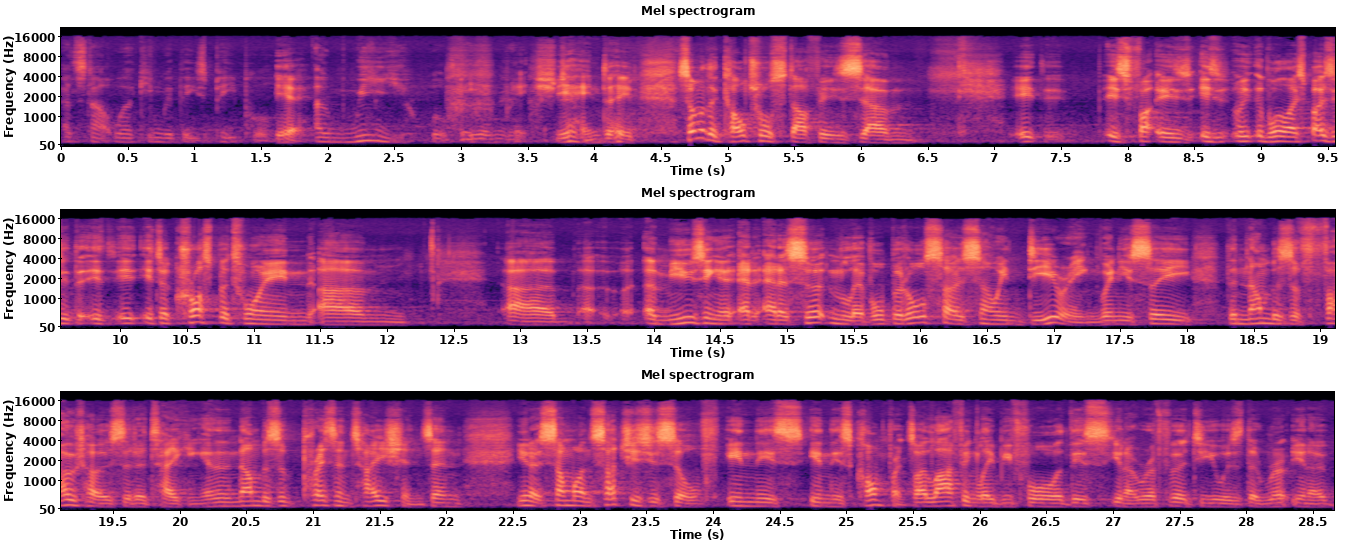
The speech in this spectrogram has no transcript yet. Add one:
and start working with these people. Yeah. And we will be enriched. Yeah, indeed. Some of the cultural stuff is. Um, it, is, is, is well, I suppose it, it, it's a cross between um, uh, amusing at, at a certain level, but also so endearing when you see the numbers of photos that are taking and the numbers of presentations, and you know someone such as yourself in this in this conference. I laughingly before this, you know, referred to you as the you know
